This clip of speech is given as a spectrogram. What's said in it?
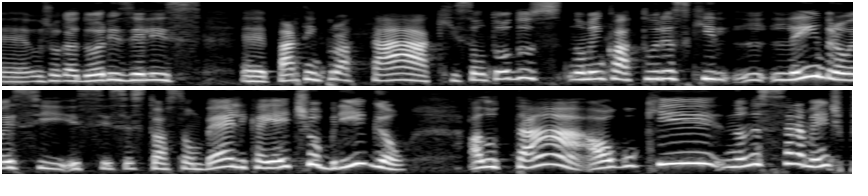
É, os jogadores eles é, partem para o ataque, são todos nomenclaturas que lembram esse, esse, essa situação bélica e aí te obrigam a lutar algo que não necessariamente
